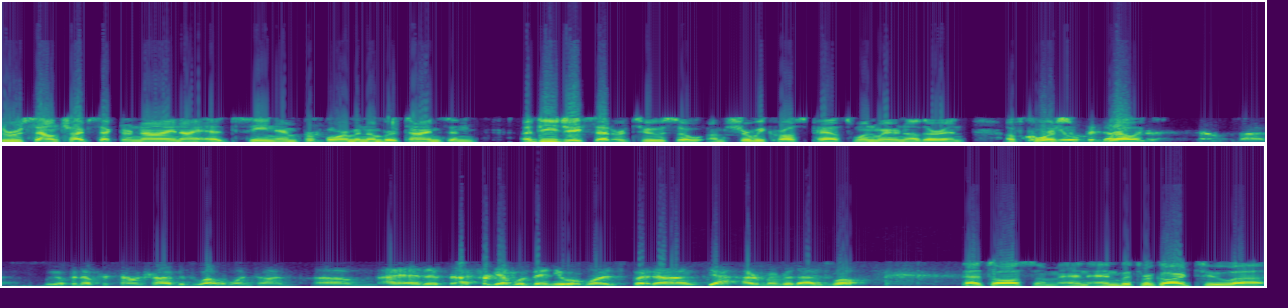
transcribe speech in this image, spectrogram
through Sound Tribe Sector 9, I had seen him perform a number of times and a DJ set or two, so I'm sure we crossed paths one way or another. And of course, we opened Relix. Up for Sound Tribe. We opened up for Sound Tribe as well one time. Um, I, I forget what venue it was, but uh, yeah, I remember that as well. That's awesome. And and with regard to uh,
